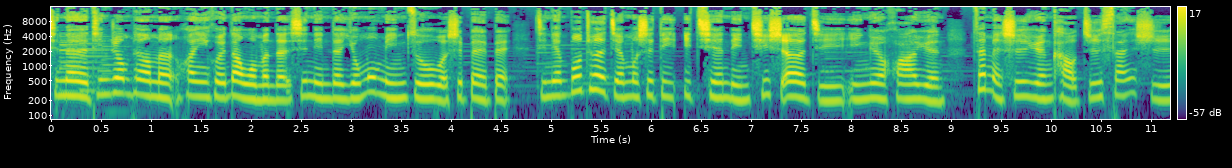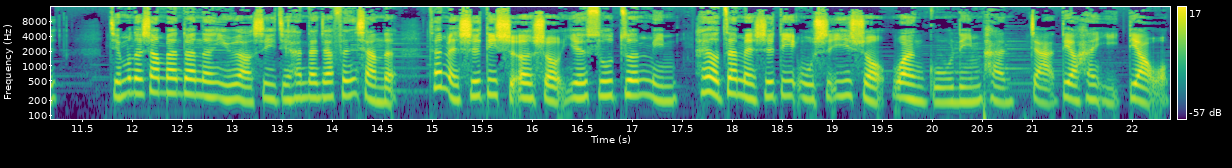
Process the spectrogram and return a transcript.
亲爱的听众朋友们，欢迎回到我们的心灵的游牧民族，我是贝贝。今天播出的节目是第一千零七十二集《音乐花园赞美诗原考之三十》。节目的上半段呢，雨老师已经和大家分享了赞美诗第十二首《耶稣尊名》，还有赞美诗第五十一首《万古灵盘》假调和乙调哦。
